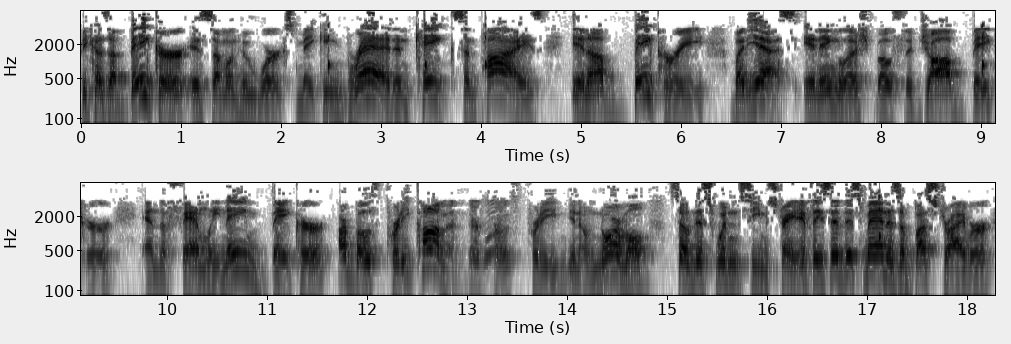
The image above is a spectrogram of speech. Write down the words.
because a baker is someone who works making bread and cakes and pies in a bakery. But yes, in English, both the job baker and the family name baker are both pretty common. They're Mm-hmm. both pretty, you know, normal. So this wouldn't seem strange. If they said this man is a bus driver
